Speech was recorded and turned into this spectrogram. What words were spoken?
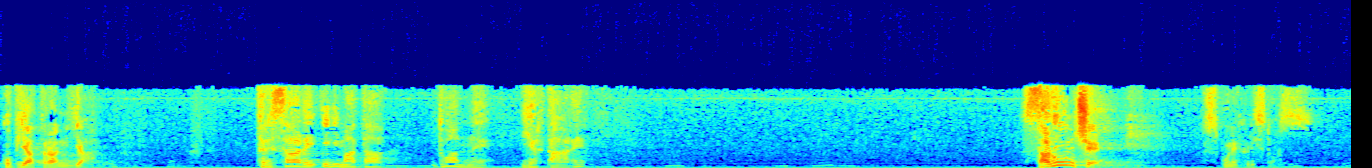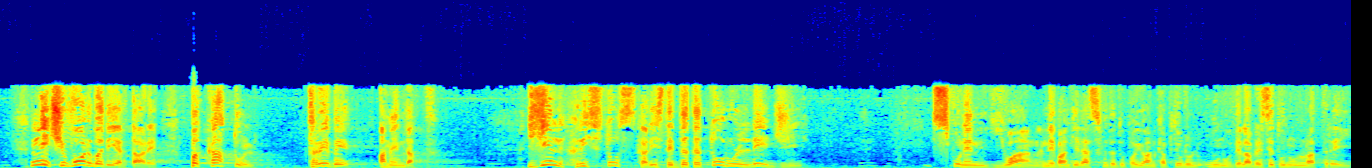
cu piatra în ea. Tresare inima ta, Doamne, iertare? Să arunce, spune Hristos. Nici vorbă de iertare. Păcatul trebuie amendat. El, Hristos, care este dătătorul legii, spune în Ioan, în Evanghelia Sfântă după Ioan, capitolul 1, de la versetul 1 la 3,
